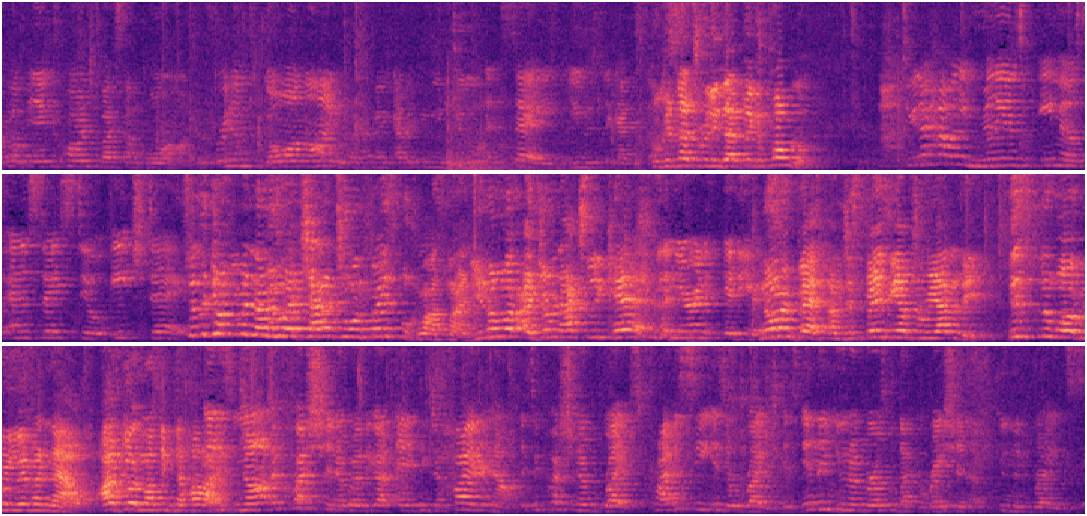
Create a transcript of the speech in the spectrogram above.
without being cornered by some moron. The freedom to go online without having everything you do and say used against us. Because that's really that big a problem. Do you know how many millions of emails the NSA steal each day? So the government know who I chatted to on Facebook last night. You know what? I don't actually care. then you're an idiot. No, Beth, I'm just facing up to reality. This is the world we live in now. I've got nothing to hide. It is not a question of whether you got anything to hide or not. It's a question of rights. Privacy is a right. It's in the Universal Declaration of Human Rights.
